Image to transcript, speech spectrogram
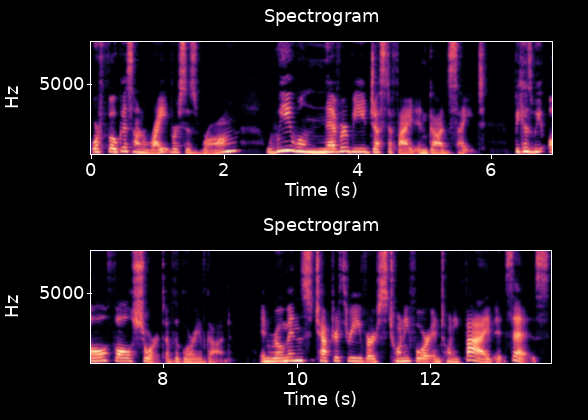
or focus on right versus wrong, we will never be justified in God's sight because we all fall short of the glory of God. In Romans chapter 3 verse 24 and 25 it says,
